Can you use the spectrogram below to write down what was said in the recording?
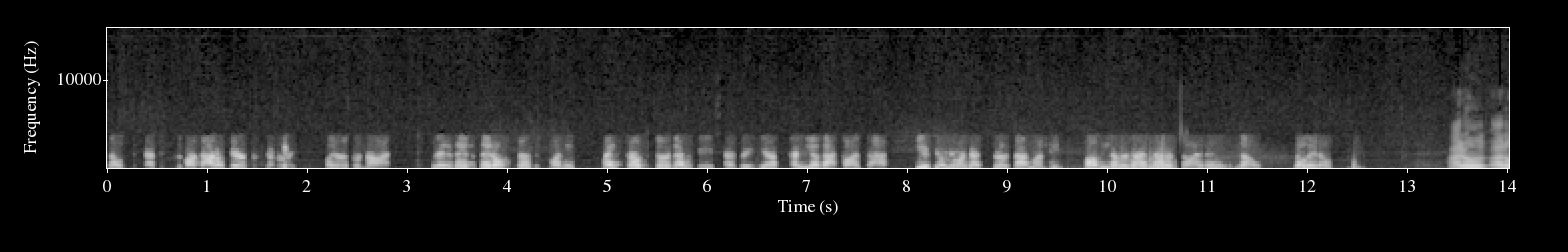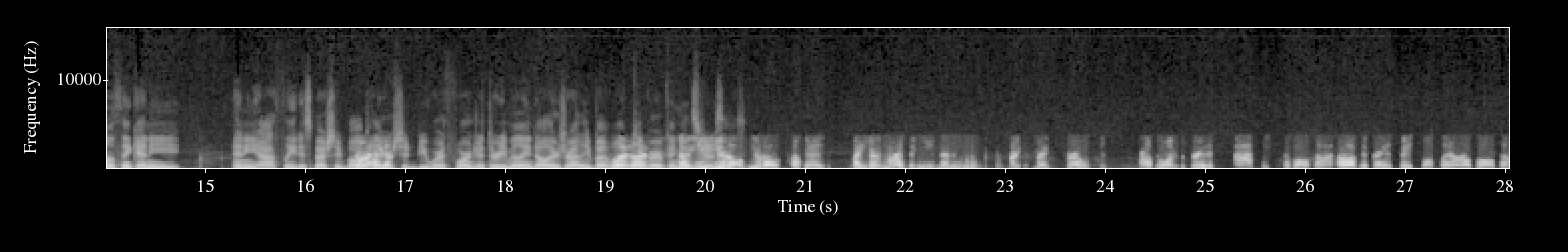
self-dependent to the market. I don't care if they're generation players or not. They, they, they don't deserve this money. Mike Trout deserves every every uh, penny of that contract. He's the only one that deserves that money. All these other guys that are signing, no, no, they don't. I don't. I don't think any any athlete, especially ball So, hang players, should be worth 430 million dollars, Riley. But we'll Well, keep our opinions so you, you don't, you don't. Okay, but here's my thing, Ethan. Mike, Mike Trout is probably one of the greatest athletes of all time. Oh, the greatest baseball player of all time.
